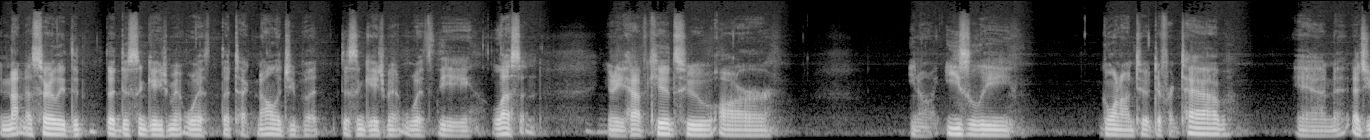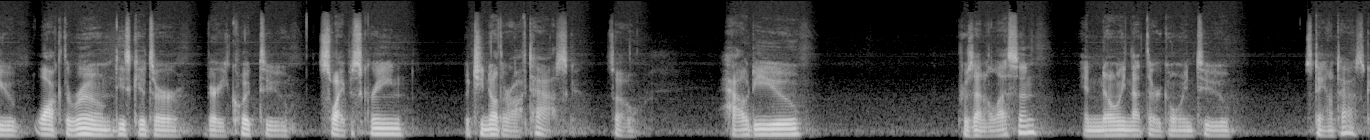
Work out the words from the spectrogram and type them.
and not necessarily the, the disengagement with the technology, but disengagement with the lesson. You know, you have kids who are, you know, easily going onto a different tab, and as you walk the room, these kids are very quick to swipe a screen, but you know they're off task. So, how do you present a lesson and knowing that they're going to stay on task?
